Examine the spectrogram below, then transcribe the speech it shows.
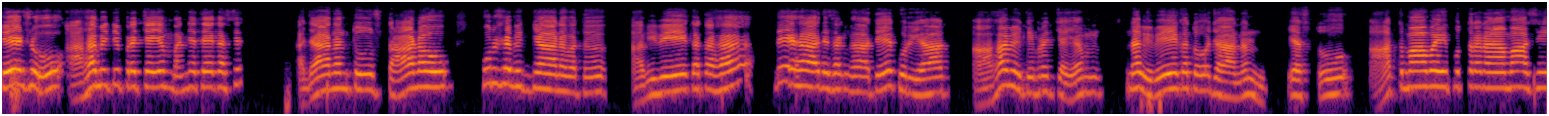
తేషు అహమితి ప్రత్యయం మన్యతే కశ్చిత్. అజానంతు స్థాణౌ పురుష విజ్ఞానవత్ అవివేకత దేహాది సంఘాతే కుర్యాత్. అహమితి ప్రత్యయం న వివేకతో జానన్. ఎస్తు ఆత్మా వై పుత్రనామాసి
